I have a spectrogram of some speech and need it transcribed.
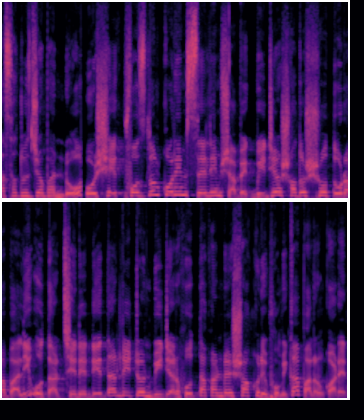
আসাদুজ্জামান নো ও শেখ ফজলুল করিম সেলিম সাবেক বিডিআর সদস্য তোরাব আলী ও তার ছেলে নেদার লিটন বিডিআর হত্যাকাণ্ডের সক্রিয় ভূমিকা পালন করেন।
